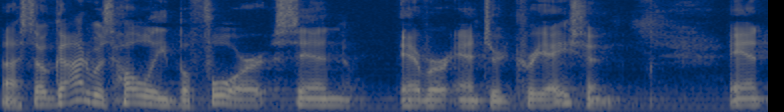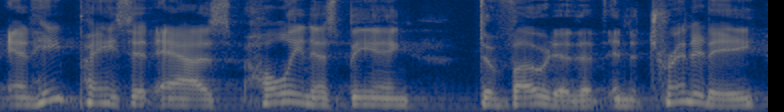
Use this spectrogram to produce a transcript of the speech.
Uh, so God was holy before sin ever entered creation. And, and he paints it as holiness being devoted, that in the Trinity,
